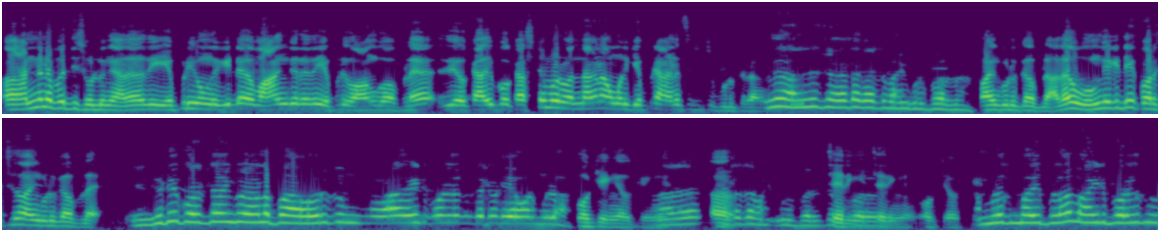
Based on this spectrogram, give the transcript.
அண்ணனை பத்தி சொல்லுங்க. அதாவது எப்படி உங்ககிட்ட வாங்குறது எப்படி க- இப்போ கஸ்டமர் வந்தாங்கன்னா அவங்களுக்கு எப்படி அனுசரிச்சு கொடுக்குறாங்க? கரெக்டாக கருத்து வாங்கி கொடுப்பாருண்ணா. வாங்கி கொடுக்காப்ல அதாவது உங்ககிட்டயே குறைச்சு வாங்கி கொடுக்காப்ல எங்கிட்டயும் குறைச்சா வாங்கி கொடுப்பாருப்பா அவருக்கும் வாங்கிட்டு போறதுக்கும் கட்டுப்படி ஆகணும்ல. ஓகேங்க ஓகேங்க. வாங்கி கொடுப்பாரு. சரிங்க சரிங்க. Okay okay. நம்மளுக்கு மதிப்பெல்லாம் வாங்கிட்டு போறதுக்கு.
